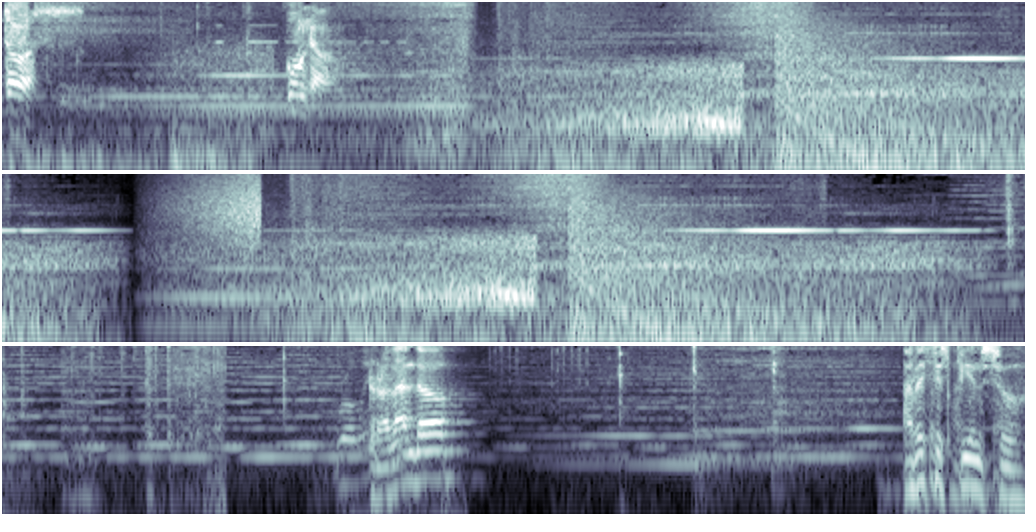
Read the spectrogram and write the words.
2, 1. Rodando. A veces pienso,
